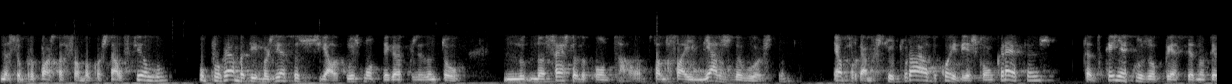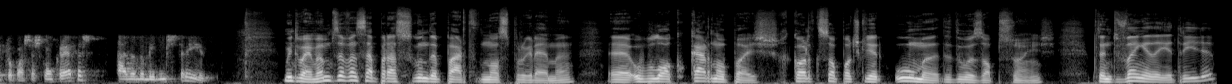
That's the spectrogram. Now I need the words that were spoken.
na sua proposta de reforma constitucional, fê-lo. O programa de emergência social que Luís Montenegro apresentou no, na festa do Pontal, estamos a falar em meados de agosto, é um programa estruturado, com ideias concretas. Portanto, quem acusa o PSD de não ter propostas concretas anda no mínimo distraído. Muito bem, vamos avançar para a segunda parte do nosso programa, eh, o bloco carne ou peixe. Recorde que só pode escolher uma de duas opções. Portanto, venha daí a trilha.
